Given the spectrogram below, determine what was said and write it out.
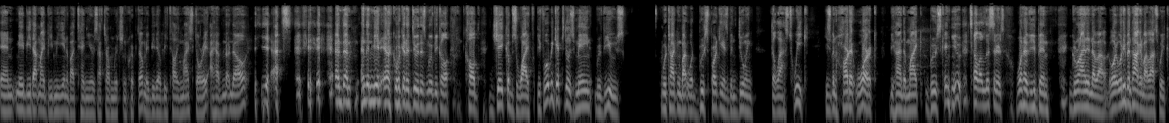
And maybe that might be me in about 10 years after I'm rich in crypto. Maybe they'll be telling my story. I have no, no. yes. and then, and then me and Eric, we're going to do this movie called, called Jakob's Wife. Before we get to those main reviews, we're talking about what Bruce Purkey has been doing the last week. He's been hard at work behind the mic. Bruce, can you tell our listeners what have you been grinding about? What, what have you been talking about last week?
